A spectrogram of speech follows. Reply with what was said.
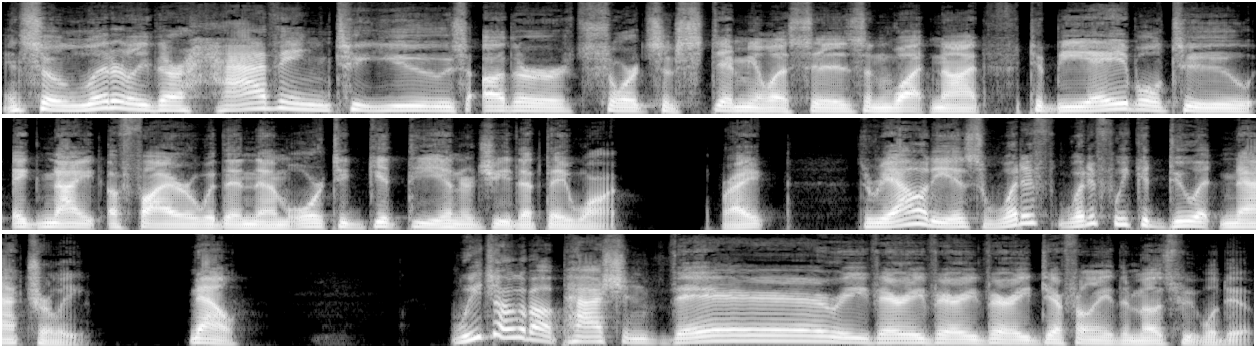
And so literally they're having to use other sorts of stimuluses and whatnot to be able to ignite a fire within them or to get the energy that they want. Right. The reality is, what if, what if we could do it naturally? Now, we talk about passion very, very, very, very differently than most people do.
